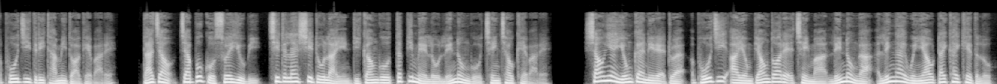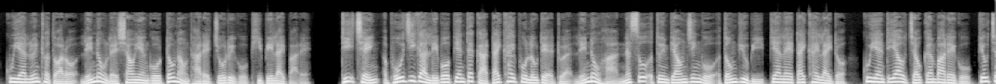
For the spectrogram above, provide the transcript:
အဖိုးကြီးသတိထားမိသွားခဲ့ပါတယ်။ဒါကြောင့်ကြာပုတ်ကိုဆွဲယူပြီးခြေတလန်းရှိတိုးလိုက်ရင်ဒီကောင်ကိုတက်ပစ်မယ်လို့လင်းနှုံကိုချိန်ချောက်ခဲ့ပါတယ်။ ရှောင်းရံရုံးကန်နေတဲ့အတွက်အဖိုးကြီးအာယုံပြောင်းသွားတဲ့အချိန်မှာလင်းနှုံကအလင်းငိုက်ဝင်ရောက်တိုက်ခိုက်ခဲ့တယ်လို့ကုရန်လွင်းထွက်သွားတော့လင်းနှုံလည်းရှောင်းရံကိုတုံနှောင်ထားတဲ့ကြိုးတွေကိုဖြီးပေးလိုက်ပါတယ်။ဒီအချိန်အဖိုးကြီးကလေပေါ်ပြန်တက်ကတိုက်ခိုက်ဖို့လုပ်တဲ့အတွက်လင်းနှုံဟာနတ်ဆိုးအသွင်ပြောင်းခြင်းကိုအသုံးပြုပြီးပြန်လဲတိုက်ခိုက်လိုက်တော့ကုရန်တယောက်ကြောက်ကမ်းပါတဲ့ကိုပြုတ်ကျ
